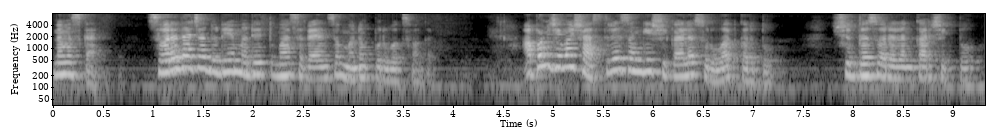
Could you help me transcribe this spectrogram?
नमस्कार. स्वरदाच्या दुनियेमध्ये तुम्हा सगळ्यांचं मनपूर्वक स्वागत. आपण जेव्हा शास्त्रीय संगीत शिकायला सुरुवात करतो शुद्ध स्वरलंकार शिकतो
